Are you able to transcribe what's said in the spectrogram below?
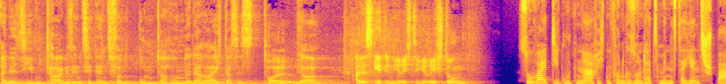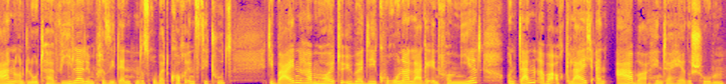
eine Sieben-Tages-Inzidenz von unter 100 erreicht. Das ist toll, ja. Alles geht in die richtige Richtung. Soweit die guten Nachrichten von Gesundheitsminister Jens Spahn und Lothar Wieler, dem Präsidenten des Robert Koch Instituts. Die beiden haben heute über die Corona-Lage informiert und dann aber auch gleich ein Aber hinterhergeschoben.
